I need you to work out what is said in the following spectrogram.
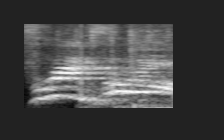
Free for all!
